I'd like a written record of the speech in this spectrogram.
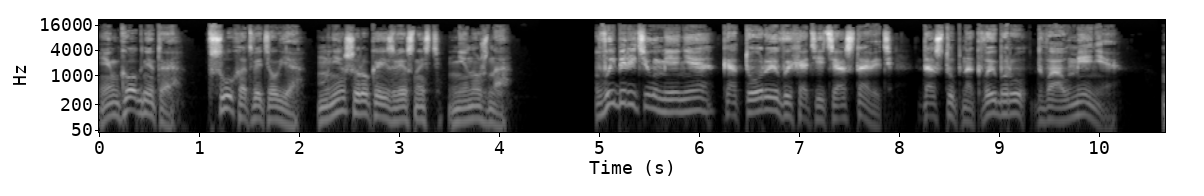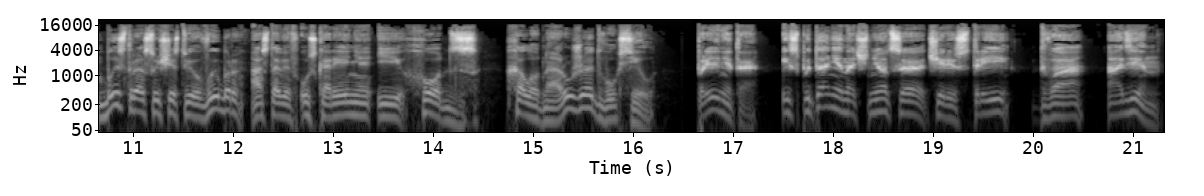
«Инкогнито», — вслух ответил я. «Мне широкая известность не нужна». Выберите умения, которые вы хотите оставить. Доступно к выбору два умения. Быстро осуществил выбор, оставив ускорение и ходз – холодное оружие двух сил. Принято. Испытание начнется через три, два, один.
